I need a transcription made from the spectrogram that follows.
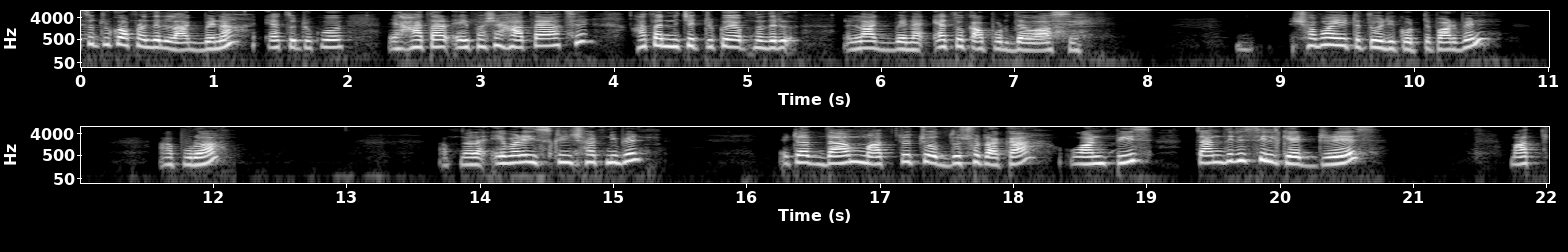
এতটুকু আপনাদের লাগবে না। এতটুকু হাতার, এই পাশে হাতা আছে, হাতার নিচেরটুকু আপনাদের লাগবে না। এত কাপড় দেওয়া আছে। সবাই এটা তৈরি করতে পারবেন। আপুরা, আপনারা এবারে স্ক্রিনশট নেবেন। এটার দাম মাত্র চোদ্দোশো টাকা ওয়ান পিস চান্দিনী সিল্কের ড্রেস মাত্র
